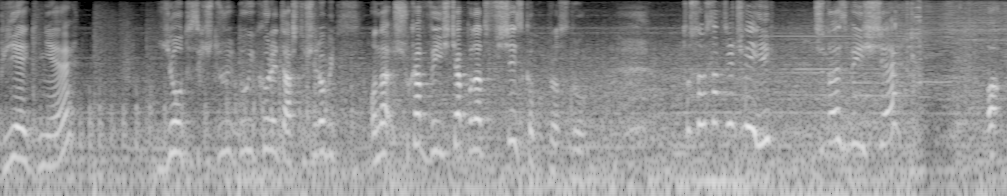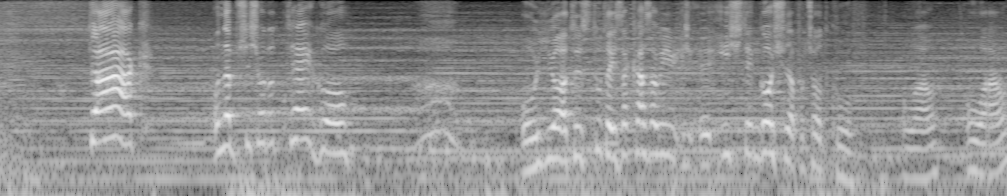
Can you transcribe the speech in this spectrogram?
Biegnie. Jo, to jest jakiś długi, długi korytarz, tu się robi... Ona szuka wyjścia ponad wszystko po prostu. Tu są ostatnie drzwi. Czy to jest wyjście? O! Tak! Ona przyszła do tego! O ja, to jest tutaj, zakazał jej e, iść ten gościu na początku. O wow, o wow,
